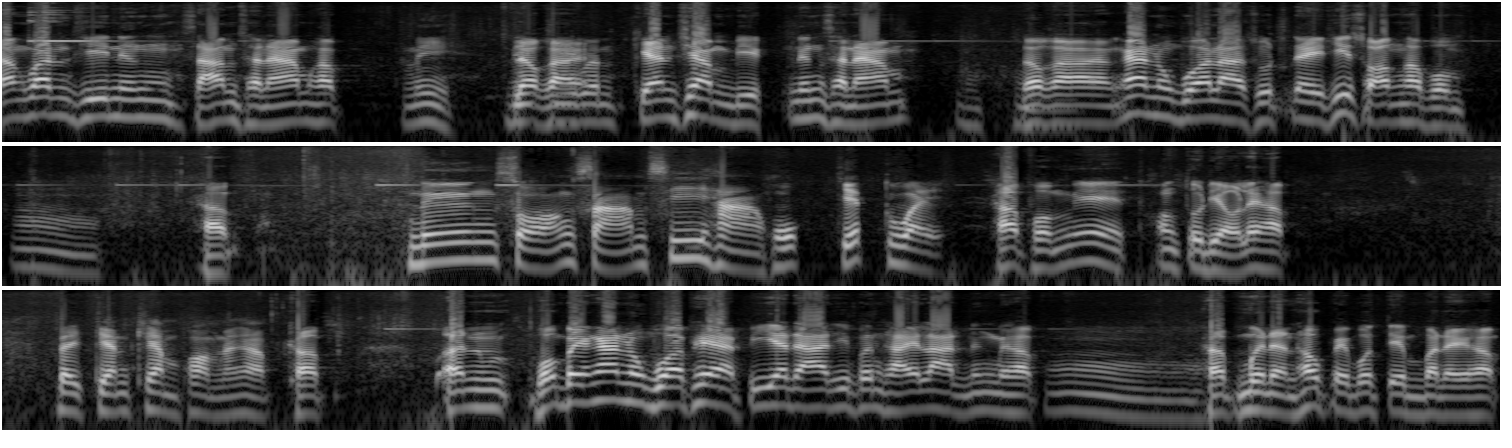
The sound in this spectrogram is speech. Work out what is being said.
รางวัลทีหนึ่งสามสนามครับ นี่แล้วก็ดีเพิ่นแกนแชมป์อีกหนึ่งสนาม แล้วก็งานหนองบัวล่าสุดได้ที่สองครับผมอืมครับ หนึ่งสองสามสี่ห้าหกเจ็ดถ้วย ครับผมนี่ของตัวเดียวเลยครับ ได้แกนแคมพร้อมนะครับ ครับ อันผมไปงานหนองบัวแพร่ปิยดาที่เพิ่นขายร้านหนึงไหมครับอืมครับมื่อนั้นเข้าไปบ่เต็มปานใดครับ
